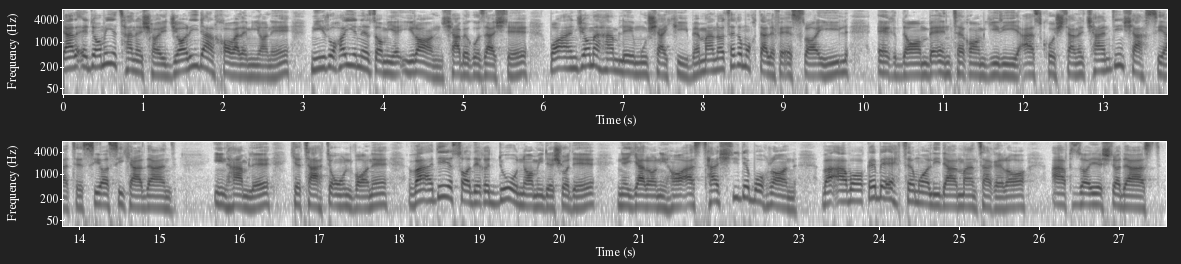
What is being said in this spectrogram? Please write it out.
در ادامه های جاری در خاورمیانه نیروهای نظامی ایران شب گذشته با انجام حمله موشکی به مناطق مختلف اسرائیل اقدام به انتقامگیری از کشتن چندین شخصیت سیاسی کردند. این حمله که تحت عنوان وعده صادق دو نامیده شده نگرانی ها از تشدید بحران و عواقب احتمالی در منطقه را افزایش داده است.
